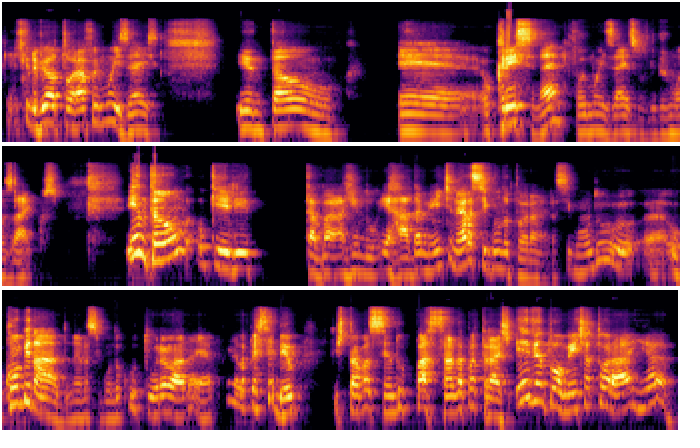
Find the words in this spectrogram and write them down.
Quem escreveu a Torá foi Moisés. Então, é, o Cresce, né? Que foi Moisés, os livros mosaicos. Então, o que ele estava agindo erradamente, não era segundo a Torá, era segundo uh, o combinado, né, era segundo a cultura lá da época, e ela percebeu que estava sendo passada para trás. Eventualmente a Torá ia,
